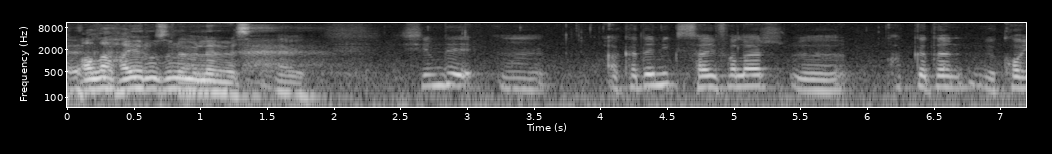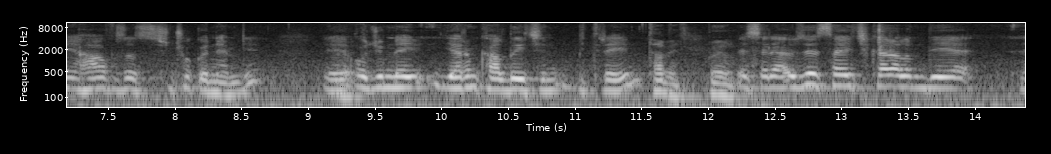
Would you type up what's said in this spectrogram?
Evet. Allah hayır uzun ömürler versin. Evet. Şimdi m, akademik sayfalar e, hakikaten Konya hafızası için çok önemli. E, Evet. O cümleyi yarım kaldığı için bitireyim. Tabii. Buyurun. Mesela özel sayı çıkaralım diye e,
